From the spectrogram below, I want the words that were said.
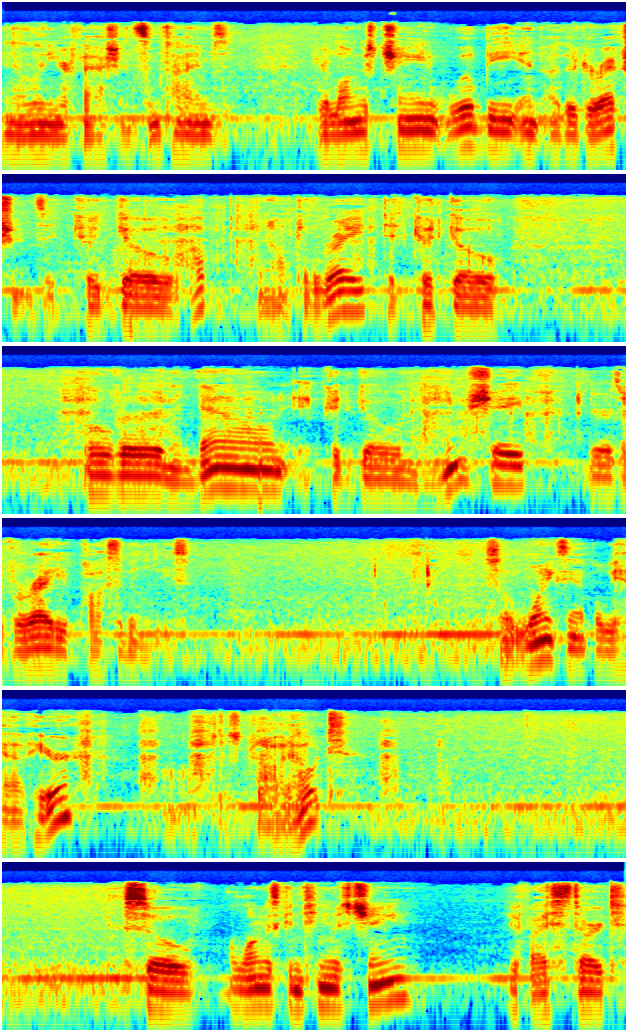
in a linear fashion. Sometimes your longest chain will be in other directions. It could go up and off to the right. It could go over and then down. It could go in a U shape. There's a variety of possibilities. So one example we have here, I'll just draw it out. So along this continuous chain, if I start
